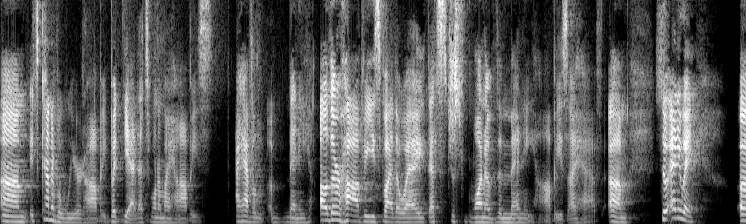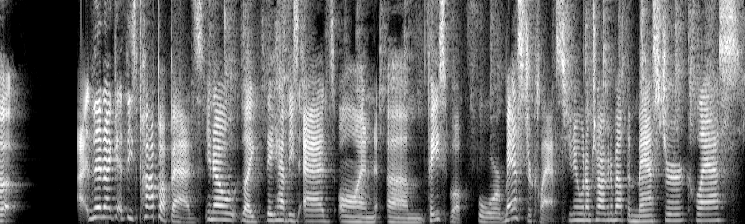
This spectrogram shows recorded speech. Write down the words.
Um, it's kind of a weird hobby, but yeah, that's one of my hobbies. I have a, a many other hobbies, by the way. That's just one of the many hobbies I have. Um, so anyway, uh, and then I get these pop up ads. You know, like they have these ads on um, Facebook for masterclass. You know what I'm talking about? The masterclass.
